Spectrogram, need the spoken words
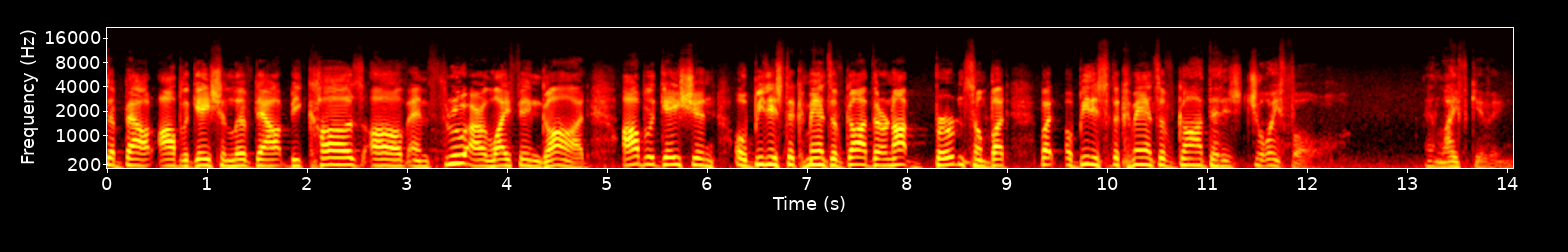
about obligation lived out because of and through our life in God. Obligation, obedience to the commands of God that are not burdensome, but, but obedience to the commands of God that is joyful and life giving.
